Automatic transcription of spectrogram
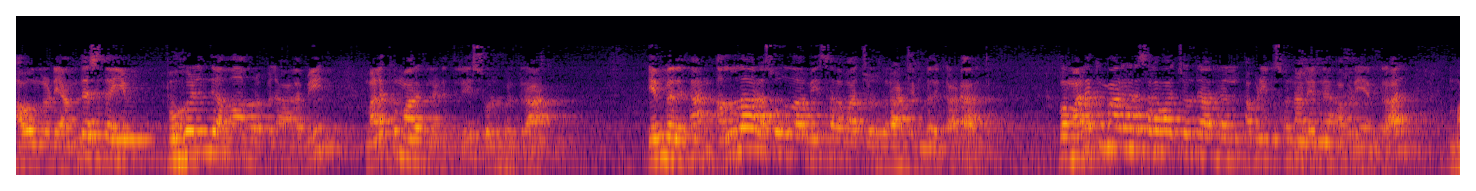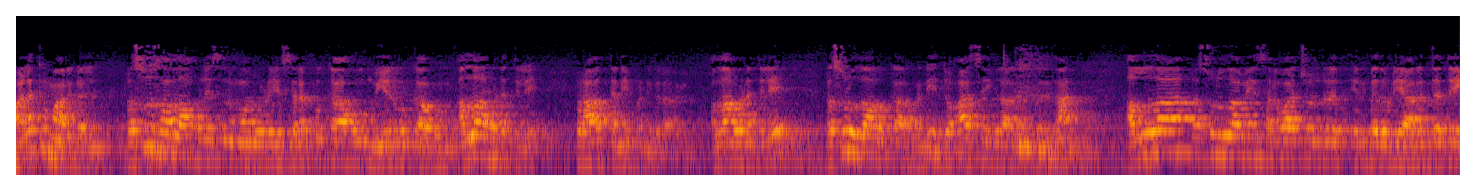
அவங்களுடைய அந்தஸ்தையும் புகழ்ந்து அல்லாஹ் ரபுல் ஆலமீன் மலக்குமார்களிடத்திலே சொல்கின்றான். என்பதுதான் அல்லாஹ் ரசூல்லாவை செலவா சொல்கிறான் என்பதற்கான அர்த்தம். இப்ப மலக்குமார்கள் செலவா சொல்றார்கள் அப்படின்னு சொன்னால் என்ன? அப்படி என்றால் மலக்குமார்கள் ரசூல் சல்லாஹ் அலிஸ்லாம் அவருடைய சிறப்புக்காகவும் உயர்வுக்காகவும் அல்லாஹிடத்திலே பிரார்த்தனை பண்ணுகிறார்கள். அல்லாஹ்விடத்திலே ரசூல்லாவுக்காக வேண்டி துவா செய்கிறார்கள் என்பதுதான் அல்லாஹ் ரசூலுல்லாவை சலவா சொல்றது என்பதுடைய அர்த்தத்தை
